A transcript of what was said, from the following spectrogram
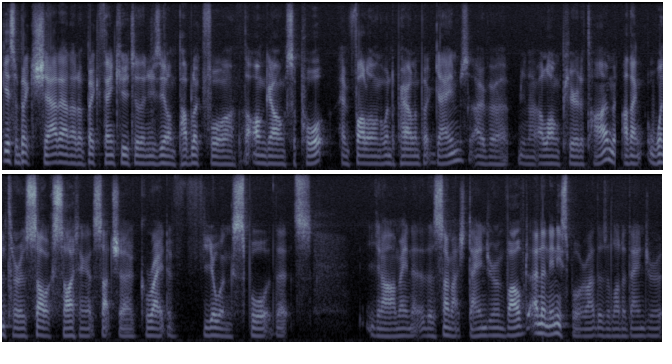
guess a big shout out and a big thank you to the New Zealand public for the ongoing support and following the Winter Paralympic Games over you know a long period of time. I think winter is so exciting. It's such a great viewing sport that's you know I mean there's so much danger involved and in any sport right there's a lot of danger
